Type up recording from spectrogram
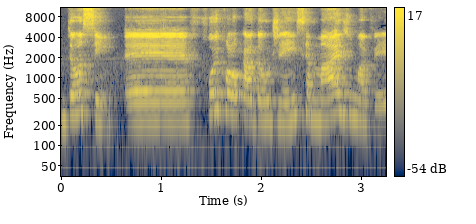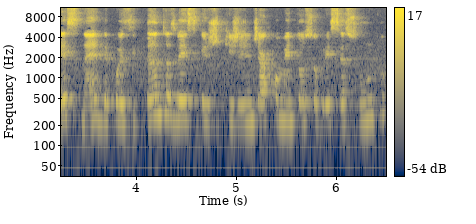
Então, assim, é, foi colocada a audiência mais uma vez, né? Depois de tantas vezes que, que a gente já comentou sobre esse assunto,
